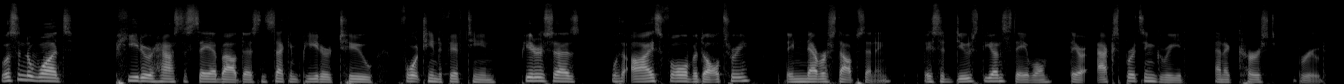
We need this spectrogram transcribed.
Listen to what Peter has to say about this in 2 Peter 2 14 to 15. Peter says, With eyes full of adultery, they never stop sinning. They seduce the unstable. They are experts in greed and a cursed brood.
